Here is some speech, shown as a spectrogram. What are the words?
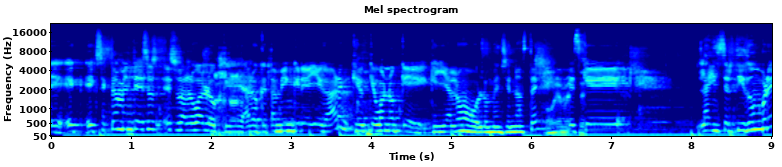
Eh, eh, exactamente, eso es, eso es algo a lo que, a lo que también quería llegar. Qué, qué bueno que, que ya lo, lo mencionaste. Obviamente. Es que la incertidumbre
